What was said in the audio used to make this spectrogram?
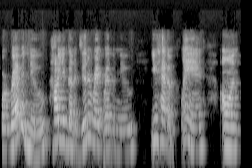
for revenue, how you're gonna generate revenue. You haven't planned on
